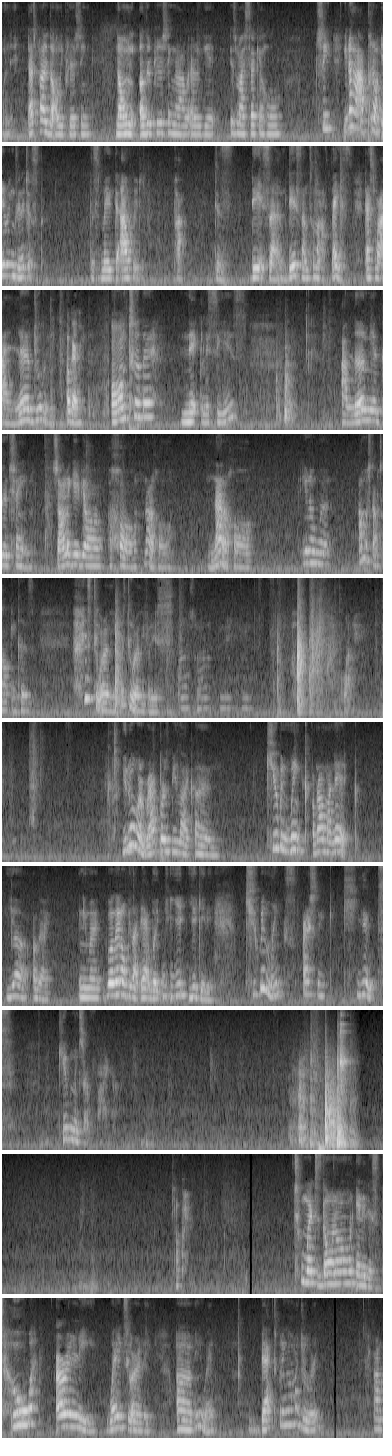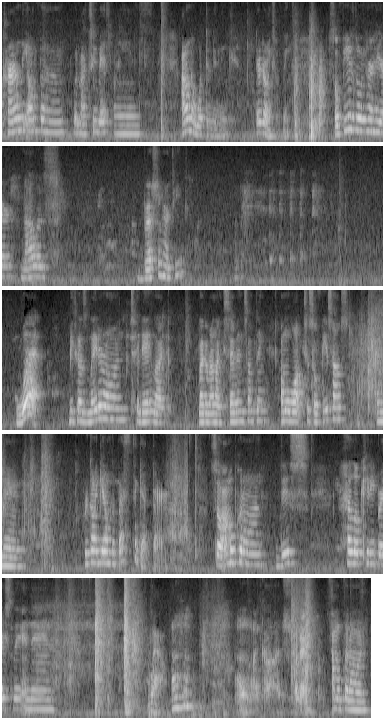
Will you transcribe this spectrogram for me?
one day, that's probably the only piercing, the only other piercing that I would ever get is my second hole. See, you know how I put on earrings and it just, just made the outfit just pop. Just did something, did something to my face. That's why I love jewelry. Okay, on to the necklaces. I love me a good chain. So I'm gonna give y'all a haul, not a haul, not a haul. You know what? I'm gonna stop talking because It's too early. It's too early for this. Wow. You know when rappers be like, um, Cuban link around my neck? Yeah, okay. Anyway, well, they don't be like that, but you get it. Cuban links are actually cute. Cuban links are Okay. Too much is going on and it is too early. Way too early. Um, anyway, back to putting on my jewelry. I'm currently on the phone with my two best friends. I don't know what they're doing. They're doing something. Sophia's doing her hair. Nala's brushing her teeth. What? because later on today like like around like seven something i'm gonna walk to sophia's house and then we're gonna get on the bus together. So i'm gonna put on this hello kitty bracelet and then wow. Oh my gosh. Okay i'm gonna put on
